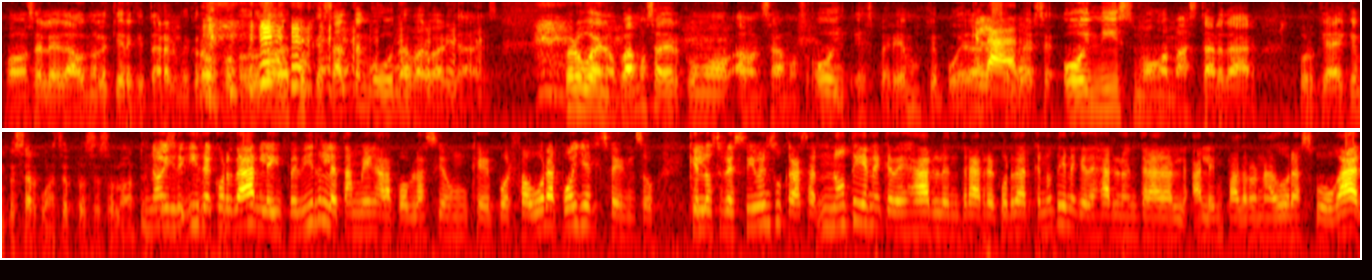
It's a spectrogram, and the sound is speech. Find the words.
cuando se le da uno le quiere quitar el micrófono de una vez porque saltan unas barbaridades. Pero bueno, vamos a ver cómo avanzamos. Hoy, esperemos que pueda Claro. resolverse. Hoy mismo a más tardar, porque hay que empezar con este proceso lo antes No, y, y recordarle y pedirle también a la población que por favor apoye el censo, que los reciba en su casa, no tiene que dejarlo entrar, recordar que no tiene que dejarlo entrar al, al empadronador a su hogar,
